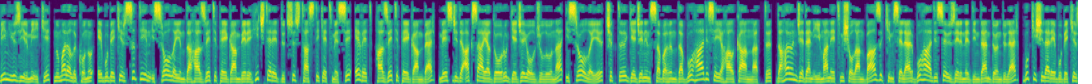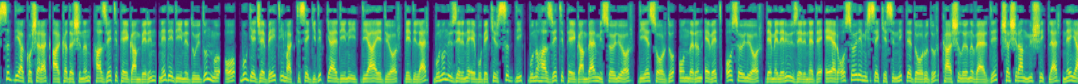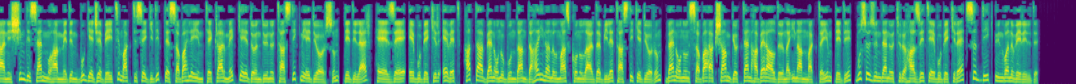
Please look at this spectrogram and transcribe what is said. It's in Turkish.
1122, numaralı konu, Ebu Bekir Sıddık'ın İsra olayında Hazreti Peygamberi hiç tereddütsüz tasdik etmesi, evet, Hazreti Peygamber, Mescid-i Aksa'ya doğru gece yolculuğuna, İsra olayı, çıktığı gecenin sabahında bu hadiseyi halka anlattı, daha önceden iman etmiş olan bazı kimseler bu hadise üzerine dinden döndüler, bu kişiler Ebu Bekir Sıddık'a koşarak, arkadaşının, Hazreti Peygamber'in, ne dediğini duydun mu, o, bu gece Beyt-i Makdis'e gidip geldiğini iddia ediyor, dediler, bunun üzerine Ebu Bekir Sıddik, bunu Hazreti Peygamber mi söylüyor, diye sordu, onların, evet, o söylüyor, demeleri üzerine de, eğer o söylemişse kesinlikle doğrudur, karşılığını verdi, şaşıran müşrikler, ne yani şimdi sen Muhammed'in bu gece Beyt-i Makdis'e gidip de sabahleyin tekrar Mekke'ye döndüğünü tasdik mi ediyorsun, dediler, H.Z. Ebu Bekir, evet, hatta ben onu bundan daha inanılmaz konularda bile tasdik ediyorum, ben onun sabah akşam gökten haber aldığına inanmaktayım, dedi, bu sözünden ötürü Hazreti Ebu Bekir'e, Sıddik, ünvanı verildi.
